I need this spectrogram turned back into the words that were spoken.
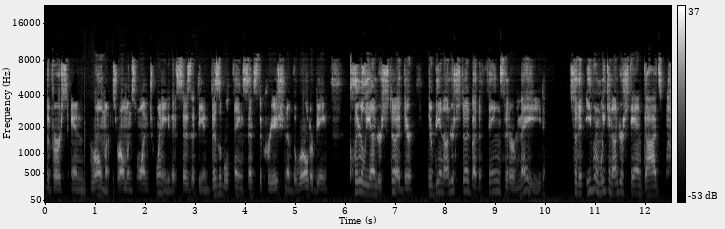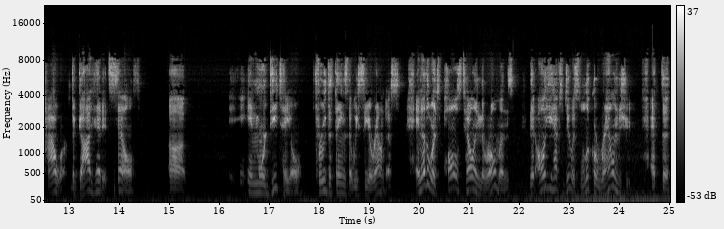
the verse in Romans, Romans 1.20, that says that the invisible things since the creation of the world are being clearly understood. They're, they're being understood by the things that are made so that even we can understand God's power, the Godhead itself, uh, in more detail through the things that we see around us. In other words, Paul's telling the Romans that all you have to do is look around you at the,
